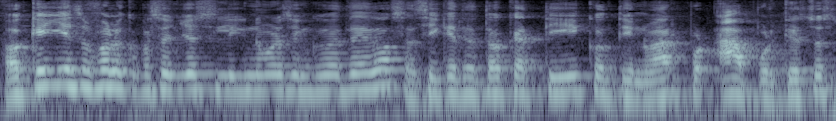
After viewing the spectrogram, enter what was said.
ok, y eso fue lo que pasó en Justice League número 52. Así que te toca a ti continuar. Por, ah, porque esto es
